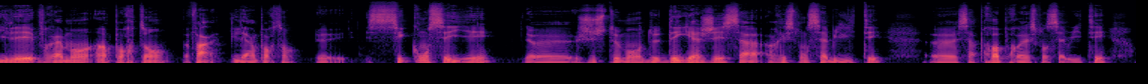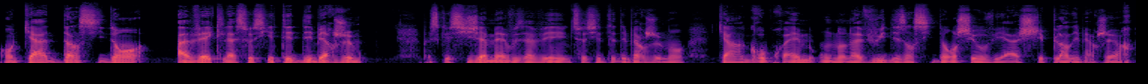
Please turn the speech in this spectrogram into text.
il est vraiment important, enfin, il est important, euh, c'est conseillé euh, justement de dégager sa responsabilité, euh, sa propre responsabilité en cas d'incident avec la société d'hébergement. Parce que si jamais vous avez une société d'hébergement qui a un gros problème, on en a vu des incidents chez OVH, chez plein d'hébergeurs,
